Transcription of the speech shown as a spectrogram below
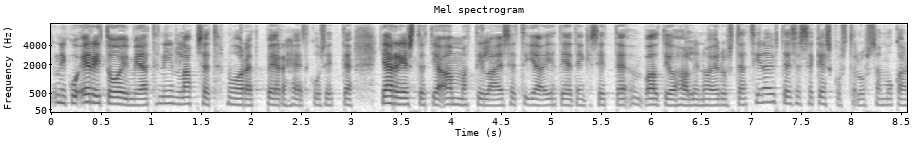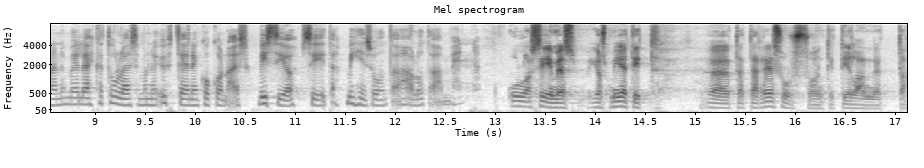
niin kuin eri toimia toimijat, niin lapset, nuoret, perheet kuin sitten järjestöt ja ammattilaiset ja, ja tietenkin sitten valtiohallinnon edustajat siinä yhteisessä keskustelussa mukana, niin meillä ehkä tulee semmoinen yhteinen kokonaisvisio siitä, mihin suuntaan halutaan mennä. Ulla Siimes, jos mietit tätä resurssointitilannetta,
